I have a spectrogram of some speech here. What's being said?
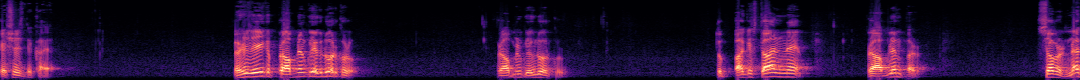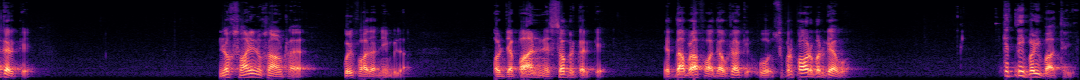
پیشنس دکھایا پیشنس یہی کہ پرابلم کو اگنور کرو پرابلم کو اگنور کرو تو پاکستان نے پرابلم پر صبر نہ کر کے نقصانی نقصان اٹھایا کوئی فائدہ نہیں ملا اور جاپان نے صبر کر کے اتنا بڑا فائدہ اٹھا کہ وہ سپر پاور بن گیا وہ کتنی بڑی بات ہے یہ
